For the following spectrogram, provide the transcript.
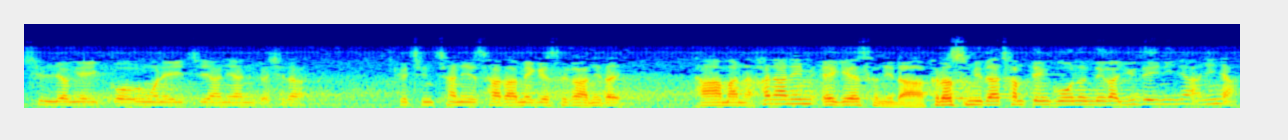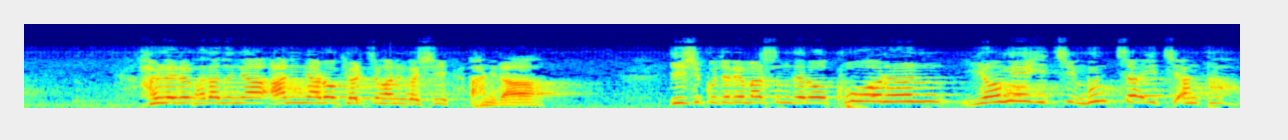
실력에 있고 응원에 있지 아니한 것이라. 그 칭찬이 사람에게서가 아니라 다만 하나님에게서니라. 그렇습니다. 참된 구원은 내가 유대인이냐 아니냐? 할례를 받았느냐 아니냐로 결정하는 것이 아니라 29절의 말씀대로 구원은 영에 있지 문자에 있지 않다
